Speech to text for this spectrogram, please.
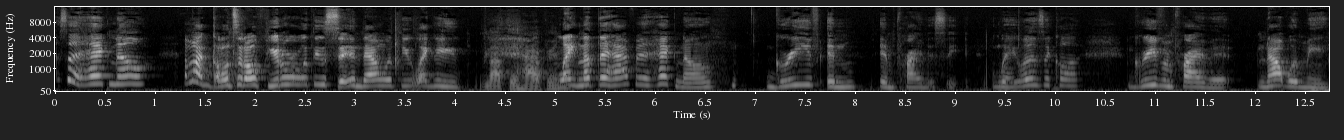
I said, heck no. I'm not going to no funeral with you, sitting down with you like you Nothing happened. like nothing happened. Heck no. Grieve in in privacy. Wait, what is it called? Grieve in private, not with me,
